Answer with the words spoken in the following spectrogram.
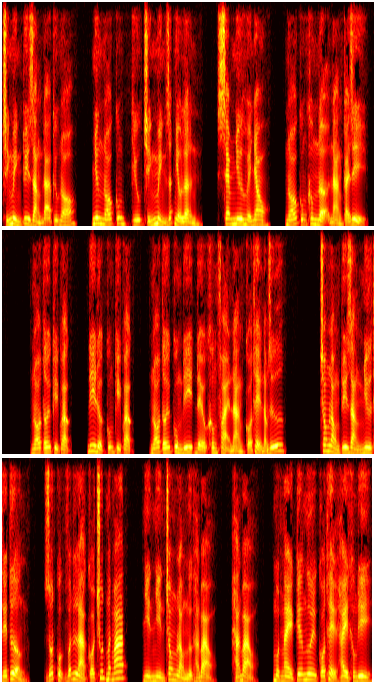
Chính mình tuy rằng đã cứu nó, nhưng nó cũng cứu chính mình rất nhiều lần, xem như huề nhau, nó cũng không nợ nàng cái gì. Nó tới kỳ quặc, đi được cũng kỳ quặc, nó tới cùng đi đều không phải nàng có thể nắm giữ. Trong lòng tuy rằng như thế tưởng, rốt cuộc vẫn là có chút mất mát, nhìn nhìn trong lòng ngực hán bảo, hán bảo, một ngày kia ngươi có thể hay không đi.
